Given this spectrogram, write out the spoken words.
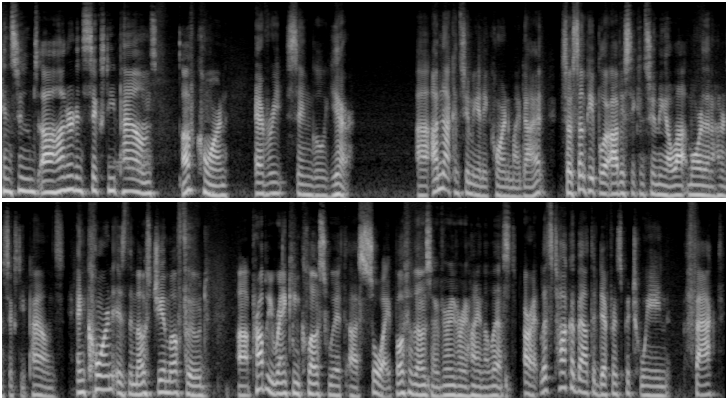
consumes 160 pounds of corn every single year. Uh, I'm not consuming any corn in my diet. So some people are obviously consuming a lot more than 160 pounds. And corn is the most GMO food, uh, probably ranking close with uh, soy. Both of those are very, very high on the list. All right, let's talk about the difference between fact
